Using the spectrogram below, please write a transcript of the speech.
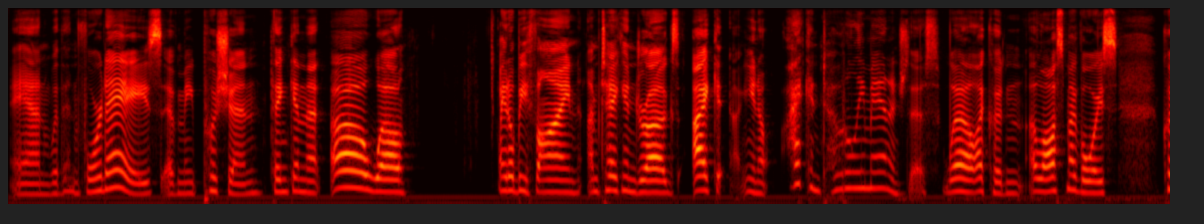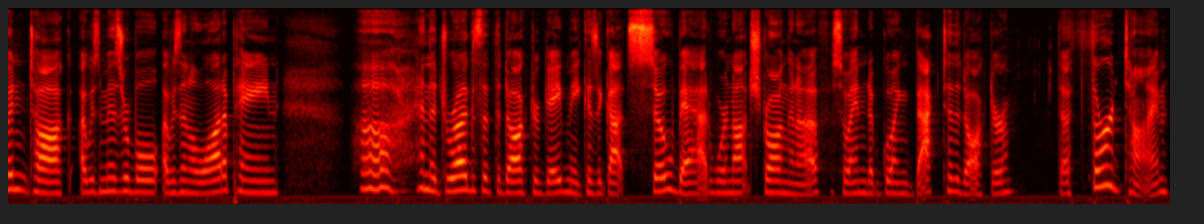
And within four days of me pushing, thinking that, oh, well, it'll be fine. I'm taking drugs. I can, you know, I can totally manage this. Well, I couldn't. I lost my voice, couldn't talk. I was miserable. I was in a lot of pain. Oh, and the drugs that the doctor gave me because it got so bad were not strong enough. So I ended up going back to the doctor the third time.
